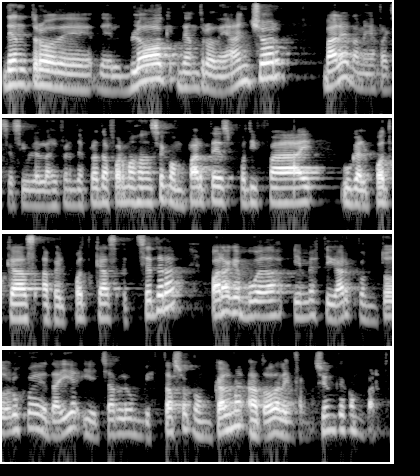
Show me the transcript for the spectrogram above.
dentro del blog, dentro de Anchor, ¿vale? También está accesible en las diferentes plataformas donde se comparte Spotify, Google Podcast, Apple Podcast, etcétera, para que puedas investigar con todo lujo de detalle y echarle un vistazo con calma a toda la información que comparto.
